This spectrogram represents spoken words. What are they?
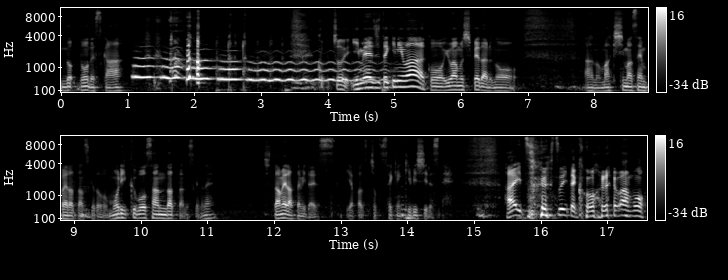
どどうですか？ちょイメージ的にはこう弱虫ペダルのあの牧島先輩だったんですけど森久保さんだったんですけどね。ちょっとダメだったみたいです。やっぱちょっと世間厳しいですね。はい 続いてこれはも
